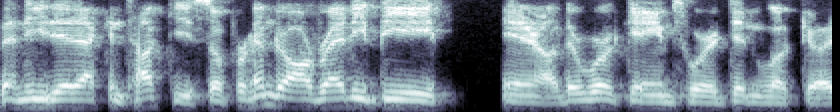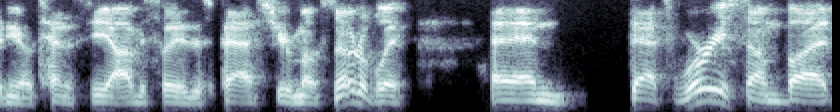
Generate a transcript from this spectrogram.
than he did at Kentucky. So for him to already be, you know, there were games where it didn't look good. You know, Tennessee obviously this past year most notably, and that's worrisome. But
